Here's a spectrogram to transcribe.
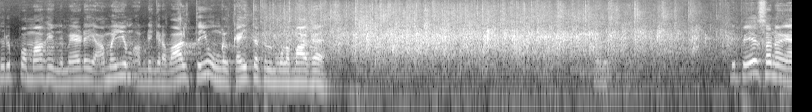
திருப்பமாக இந்த மேடை அமையும் அப்படிங்கிற வாழ்த்தையும் உங்கள் கைத்தட்டல் மூலமாக இது பேசணுங்க.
